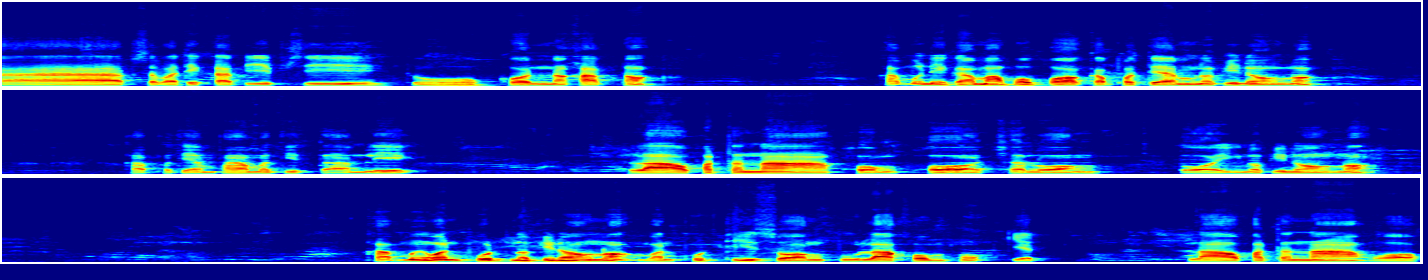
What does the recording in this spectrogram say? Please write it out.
ครับ สวัสดีครับ EFC ทุกคนนะครับเนาะครับมื้อนี้ก็มาพบพอกับพ่อแต้มเนาะพี่น้องเนาะครับพ่อแต้มพามาติดตามเลขลาวพัฒนาของพ่อฉลองต่ออีกเนาะพี่น้องเนาะครับมื้อวันพุธเนาะพี่น้องเนาะวันพุธที่2ตุลาคม67ลาวพัฒนาออก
